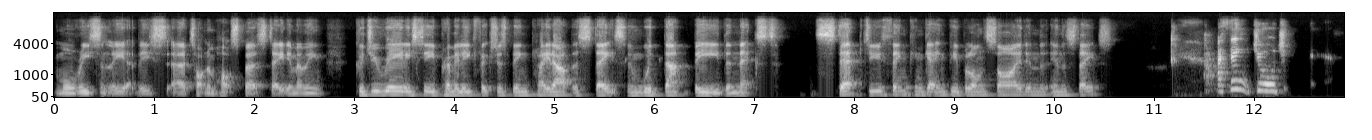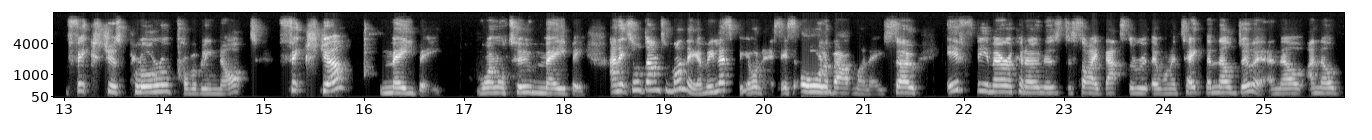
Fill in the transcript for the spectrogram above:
more recently at the uh, Tottenham Hotspur Stadium. I mean, could you really see Premier League fixtures being played out the states, and would that be the next step? Do you think in getting people on side in the in the states? I think George, Fixtures plural, probably not. Fixture, maybe one or two, maybe. And it's all down to money. I mean, let's be honest, it's all about money. So if the American owners decide that's the route they want to take, then they'll do it. And they'll, and they'll,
